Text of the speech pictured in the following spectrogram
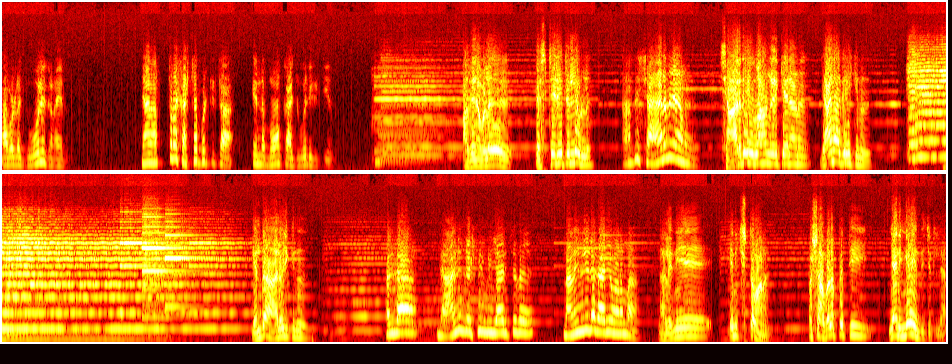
അവളുടെ ജോലി കളയരുത്. ഞാൻ അത്ര കഷ്ടപ്പെട്ടിട്ടാ എന്റെ മോക്ക് ആ ജോലി കിട്ടിയത്. അതിനവൾ ടെസ്റ്റ് എഴുതിയിട്ടല്ലേ ഉള്ളു? അത് ശാരദയാണ്. ശാരദ വിവാഹം കഴിക്കാനാണ് ഞാൻ ആഗ്രഹിക്കുന്നത്. എന്താ ആലോചിക്കുന്നത്? അല്ല ഞാനും ലക്ഷ്മി വിചാരിച്ചത് നളിനിയുടെ കാര്യമാണെന്നാ. നളിനിയെ എനിക്കിഷ്ടമാണ്. പക്ഷെ അവളെ പറ്റി ഞാൻ ഇങ്ങനെ ചിന്തിച്ചിട്ടില്ല.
